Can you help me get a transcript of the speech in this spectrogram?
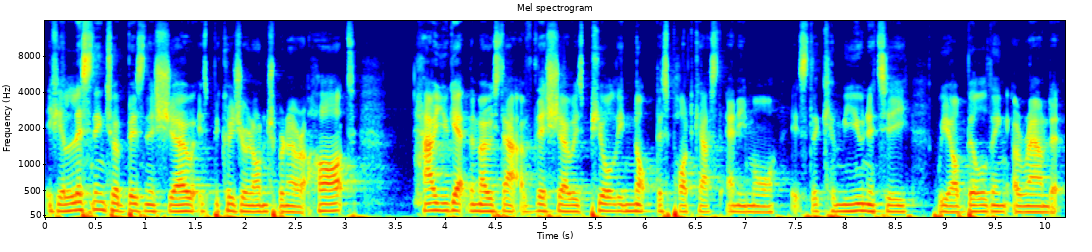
If you're listening to a business show, it's because you're an entrepreneur at heart. How you get the most out of this show is purely not this podcast anymore. It's the community we are building around it.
